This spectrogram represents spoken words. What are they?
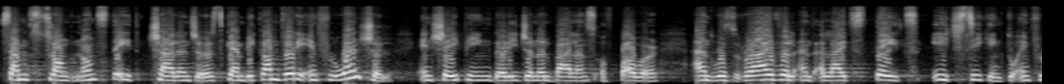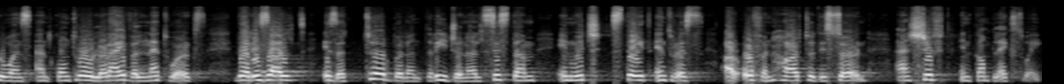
Some strong non-state challengers can become very influential in shaping the regional balance of power and with rival and allied states each seeking to influence and control rival networks, the result is a turbulent regional system in which state interests are often hard to discern and shift in complex way.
